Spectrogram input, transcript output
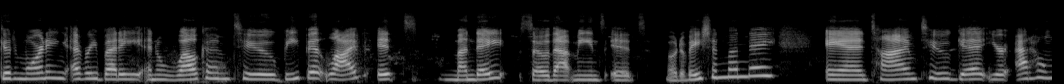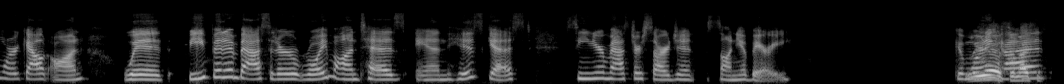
Good morning, everybody, and welcome to BeFit Live. It's Monday, so that means it's Motivation Monday and time to get your at home workout on with BeFit Ambassador Roy Montez and his guest, Senior Master Sergeant Sonia Berry. Good morning, Leah, so guys. nice, to,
